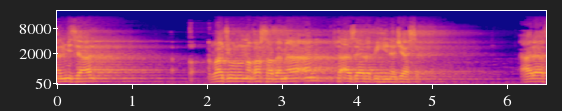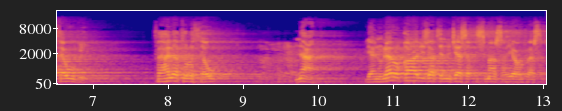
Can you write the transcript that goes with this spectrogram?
المثال رجل غصب ماء فأزال به نجاسة على ثوبه. فهل يطهر الثوب؟ نعم لأنه لا يقال إزالة النجاسة قسمان صحيحة وفاسدة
